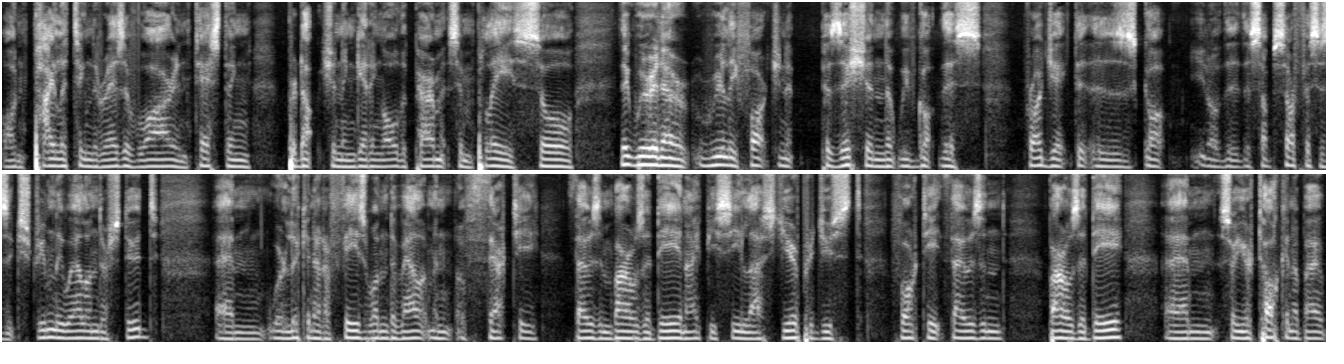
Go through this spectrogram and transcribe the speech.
on piloting the reservoir and testing production and getting all the permits in place. So I think we're in a really fortunate position that we've got this project that has got, you know, the, the subsurface is extremely well understood. Um, we're looking at a phase one development of 30,000 barrels a day, and IPC last year produced 48,000 barrels a day. Um, so you're talking about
